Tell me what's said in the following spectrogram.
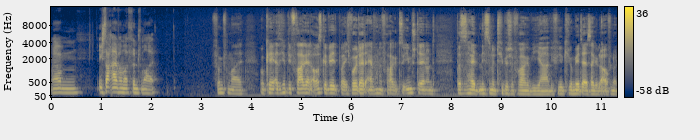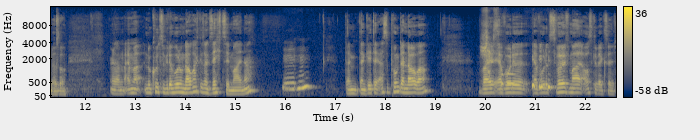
Ähm, ich sag einfach mal fünfmal. Fünfmal. Okay, also ich habe die Frage halt ausgewählt, weil ich wollte halt einfach eine Frage zu ihm stellen und das ist halt nicht so eine typische Frage wie, ja, wie viele Kilometer ist er gelaufen oder so. Ähm, einmal nur kurze Wiederholung. Laura hat gesagt 16 Mal, ne? Mhm. Dann, dann geht der erste Punkt an Laura, weil er wurde, er wurde zwölfmal ausgewechselt.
